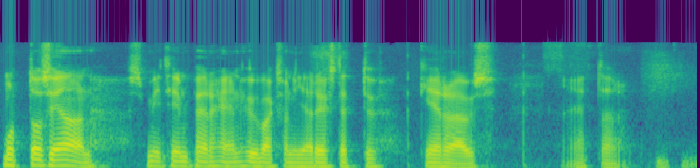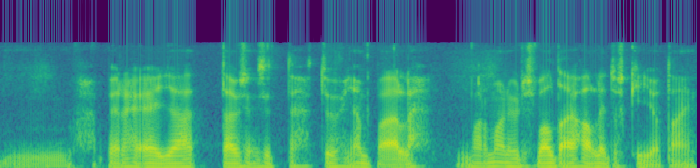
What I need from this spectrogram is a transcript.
mutta tosiaan Smithin perheen hyväksi on järjestetty keräys että perhe ei jää täysin sitten tyhjän päälle. Varmaan Yhdysvaltain hallituskin jotain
